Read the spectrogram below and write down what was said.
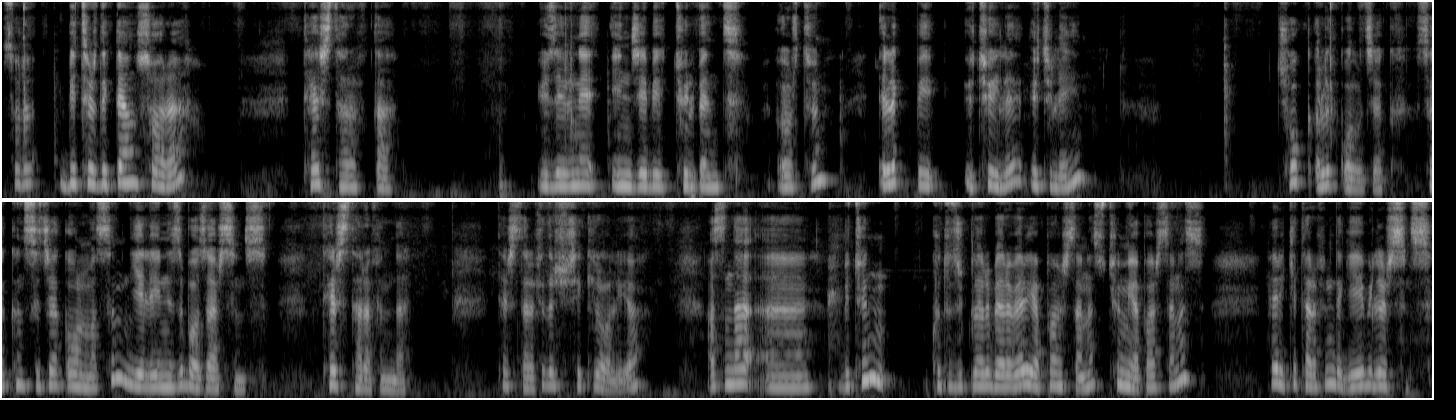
Sonra bitirdikten sonra ters tarafta üzerine ince bir tülbent örtün. Ilık bir ütüyle ütüleyin. Çok ılık olacak. Sakın sıcak olmasın. Yeleğinizi bozarsınız. Ters tarafında. Ters tarafı da şu şekil oluyor. Aslında e, bütün kutucukları beraber yaparsanız, tüm yaparsanız her iki tarafını da giyebilirsiniz.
